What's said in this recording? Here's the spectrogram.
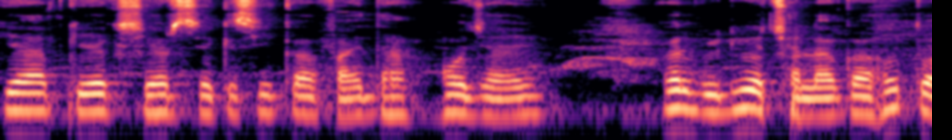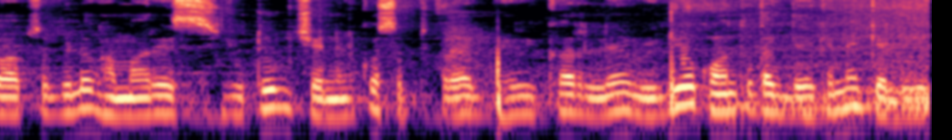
कि आपके एक शेयर से किसी का फ़ायदा हो जाए? अगर वीडियो अच्छा लगा हो तो आप सभी लोग हमारे इस यूट्यूब चैनल को सब्सक्राइब भी कर लें। वीडियो को अंत तक देखने के लिए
